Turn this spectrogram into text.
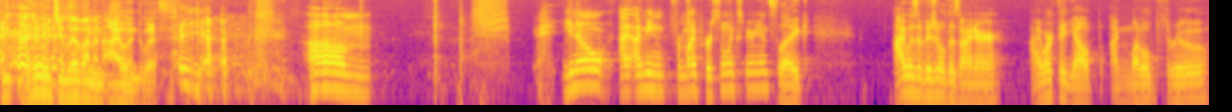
and, and who would you live on an island with? yeah. Um, you know, I, I mean, from my personal experience, like, I was a visual designer. I worked at Yelp. I muddled through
